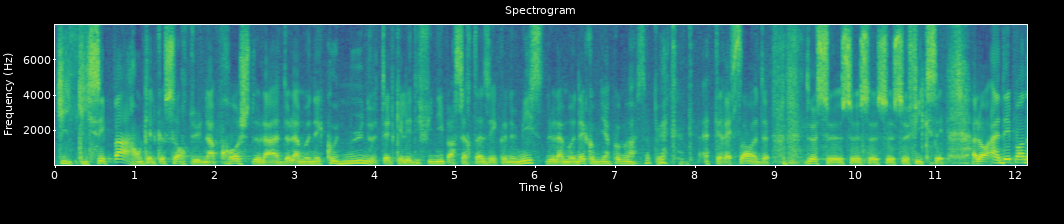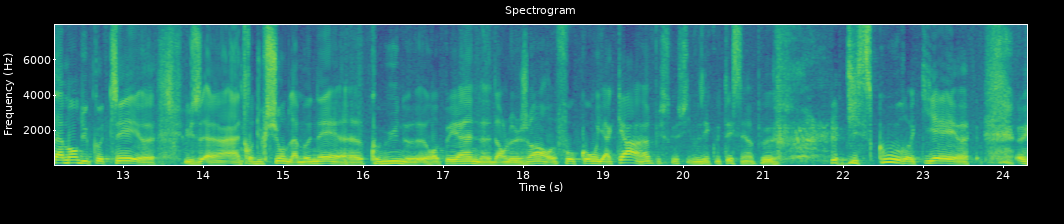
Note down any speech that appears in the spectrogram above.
qui, qui, séparent en quelque sorte une approche de la, de la monnaie commune telle qu'elle est définie par certains économistes, de la monnaie comme bien commun. Ça peut être intéressant de, de se, se, se, se, fixer. Alors, indépendamment du côté euh, euh, introduction de la monnaie euh, commune européenne dans le genre faucon-yaka, hein, puisque si vous écoutez, c'est un peu le discours qui est, euh, euh,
